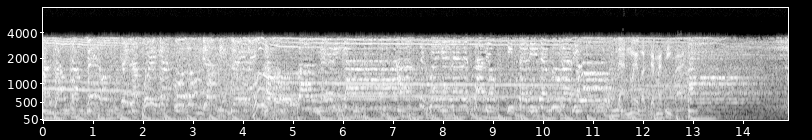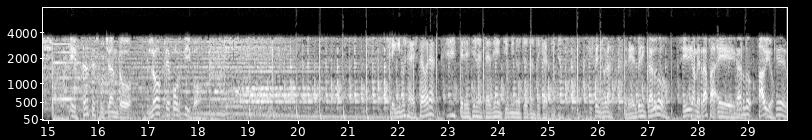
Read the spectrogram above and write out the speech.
habrá un campeón de la juega Colombia mi. Copa América se juega en el estadio y se vive en Blue Radio. La nueva alternativa. Estás escuchando Blog Deportivo. Seguimos a esta hora, 3 de la tarde, 21 minutos, don Ricardito. Sí, señora. ¿Tenés, Ricardo? Sí, dígame, Rafa. Eh, Ricardo, Fabio. es que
